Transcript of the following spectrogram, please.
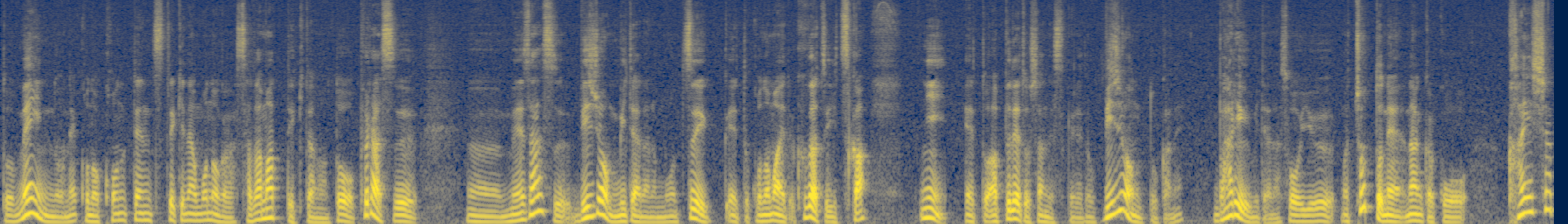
と、メインのねこのコンテンツ的なものが定まってきたのとプラス、うん、目指すビジョンみたいなのもつい、えっと、この前で9月5日に、えっと、アップデートしたんですけれどビジョンとかねバリューみたいなそういう、まあ、ちょっとねなんかこう会社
